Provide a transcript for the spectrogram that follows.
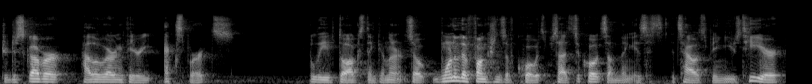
to discover how the learning theory experts believe dogs think and learn. So one of the functions of quotes, besides to quote something, is it's how it's being used here.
